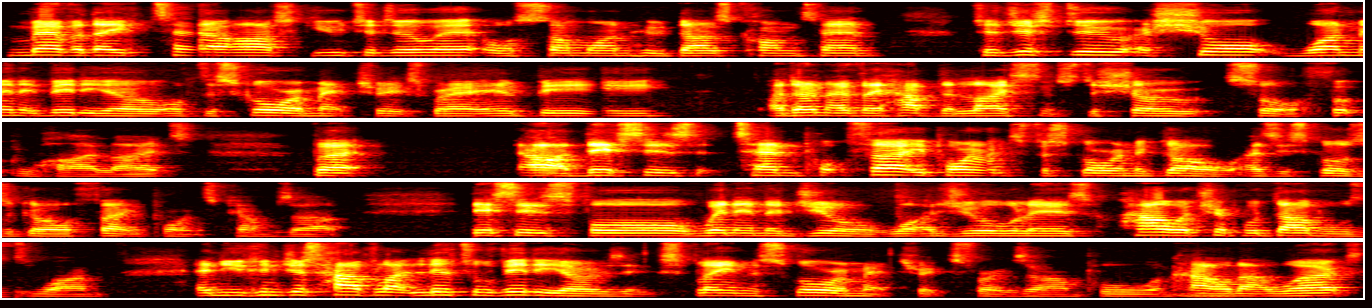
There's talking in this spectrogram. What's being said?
whether they tell, ask you to do it or someone who does content to just do a short one minute video of the scorer metrics where it would be I don't know if they have the license to show sort of football highlights, but uh, this is 10 30 points for scoring a goal. As he scores a goal, 30 points comes up. This is for winning a duel, what a duel is, how a triple doubles won. And you can just have like little videos explain the scoring metrics, for example, and how that works.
